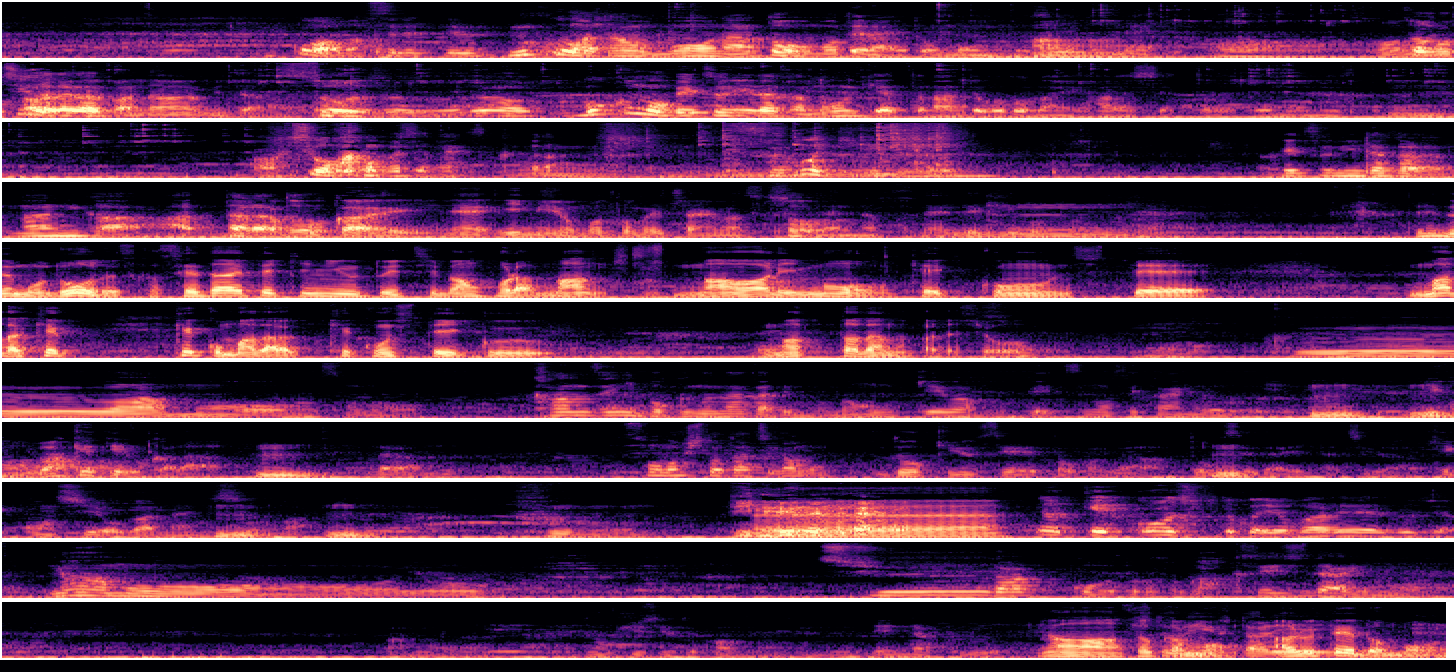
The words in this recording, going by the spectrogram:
向こうは忘れてる。向こうは多分もう何とも思ってないと思うんですけどね。そんなことあったかな？みたいな。そうそうそう。だから僕も別にだからのんきやったなんてことない話やったと思うんですけど、あそうかもじゃないですか、すごい気にする別にだから何かあったらどうか深いね意味を求めちゃいますよねなんかね出来事にねえでもどうですか？世代的に言うと一番ほら、ま、周りも結婚してまだけ結構まだ結婚していく真っ只中でしょ？僕はもう、その、完全に僕の中でも、ノン系はもう別の世界の人間うん。っていうふうに分けてるから、うん。だから、その人たちがもう同級生とかが、同世代たちが結婚しようが何しようが、うんふーんってへいう。ー結婚式とか呼ばれるじゃん。まあもう、よ中学校とかそう学生時代の、あの、同級生とかも全然連絡、ああそっかもう一人二人ある程度も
